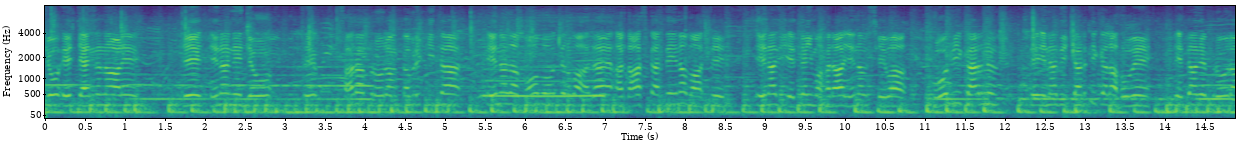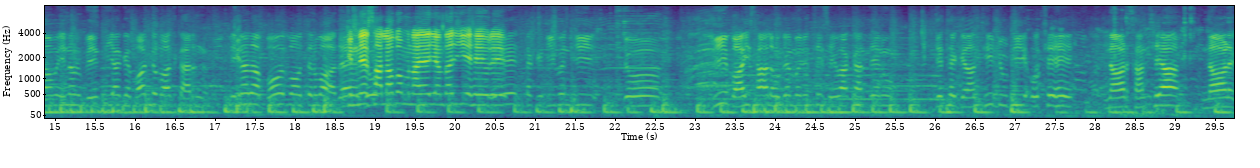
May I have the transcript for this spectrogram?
ਜੋ ਇਹ ਚੈਨਲ ਵਾਲੇ ਜੇ ਇਹਨਾਂ ਨੇ ਜੋ ਇਹ ਸਾਰਾ ਪ੍ਰੋਗਰਾਮ ਕਵਰ ਕੀਤਾ, ਇਹਨਾਂ ਦਾ ਬਹੁਤ ਅਰਦਾਸ ਕਰਦੇ ਇਹਨਾਂ ਵਾਸਤੇ ਇਹਨਾਂ ਦੀ ਇਦਾਂ ਹੀ ਮਹਾਰਾਜ ਇਹਨਾਂ ਨੂੰ ਸੇਵਾ ਹੋਰ ਵੀ ਕਰਨ ਤੇ ਇਹਨਾਂ ਦੀ ਚੜ੍ਹਦੀ ਕਲਾ ਹੋਵੇ ਇਦਾਂ ਦੇ ਪ੍ਰੋਗਰਾਮ ਇਹਨਾਂ ਨੂੰ ਬੇਨਤੀ ਆ ਕਿ ਵੱਧ ਤੋਂ ਵੱਧ ਕਰਨ। ਇਹਨਾਂ ਦਾ ਬਹੁਤ ਬਹੁਤ ਧੰਨਵਾਦ ਹੈ। ਕਿੰਨੇ ਸਾਲਾਂ ਤੋਂ ਮਨਾਇਆ ਜਾਂਦਾ ਜੀ ਇਹ ਉਰੇ? ਇਹ ਤਕਰੀਬਨ ਜੀ ਜੋ 20 22 ਸਾਲ ਹੋ ਗਏ ਮੈਨੂੰ ਇੱਥੇ ਸੇਵਾ ਕਰਦੇ ਨੂੰ ਜਿੱਥੇ ਗ੍ਰੰਥੀ ਡਿਊਟੀ ਉੱਥੇ ਇਹ ਨਾਲ ਸੰਥਿਆ ਨਾਲ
